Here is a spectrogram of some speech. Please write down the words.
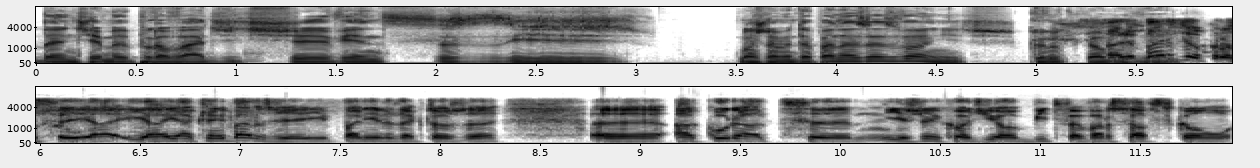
będziemy prowadzić, więc Możemy do pana zadzwonić. Krótko. Ale bardzo proszę, ja, ja jak najbardziej, panie redaktorze. E, akurat e, jeżeli chodzi o bitwę warszawską, e,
